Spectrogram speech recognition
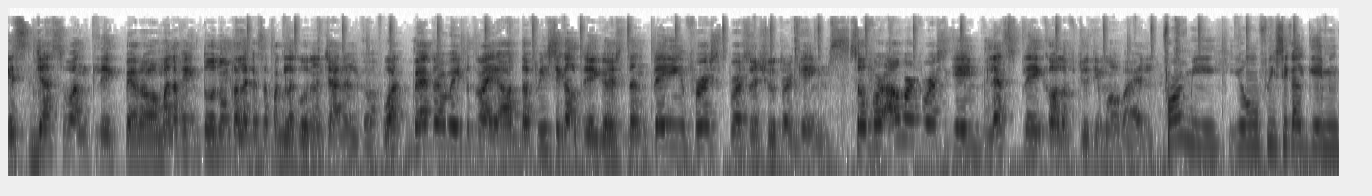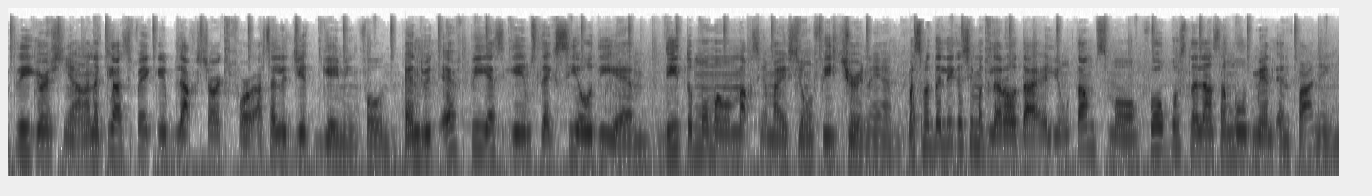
It's just one click pero malaking tulong talaga sa paglago ng channel ko. What better way to try out the physical triggers than playing first-person shooter games? So for our first game, let's play Call of Duty Mobile. For me, yung physical gaming triggers niya ang nag-classify kay Black Shark 4 as a legit gaming phone. And with FPS games like CODM, dito mo mamamaximize yung feature na yan. Mas madali kasi maglaro dahil yung thumbs mo focus na lang sa movement and panning.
